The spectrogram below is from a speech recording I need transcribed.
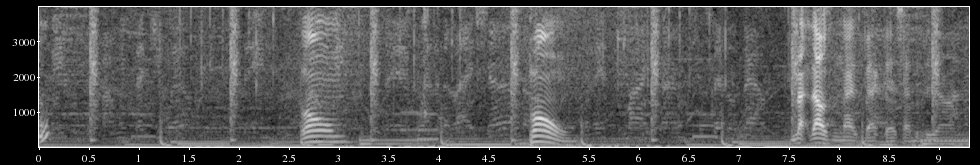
Ooh. Boom. Boom. That was a nice backdash out of the um.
